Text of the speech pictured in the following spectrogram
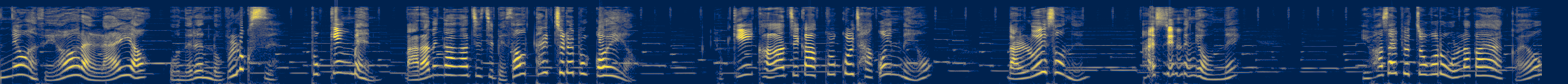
안녕하세요 랄라이요. 오늘은 로블록스 토킹벤 말하는 강아지 집에서 탈출해 볼 거예요. 여기 강아지가 꿀꿀 자고 있네요. 난로에서는 할 수 있는 게 없네. 이 화살표 쪽으로 올라가야 할까요?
